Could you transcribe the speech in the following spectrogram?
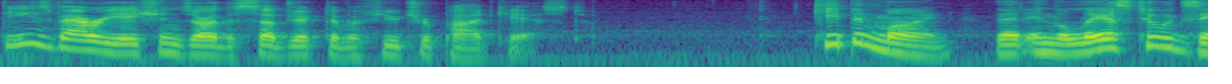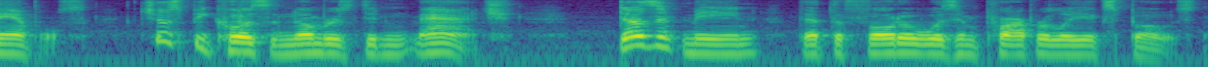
these variations are the subject of a future podcast. Keep in mind that in the last two examples, just because the numbers didn't match doesn't mean that the photo was improperly exposed.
